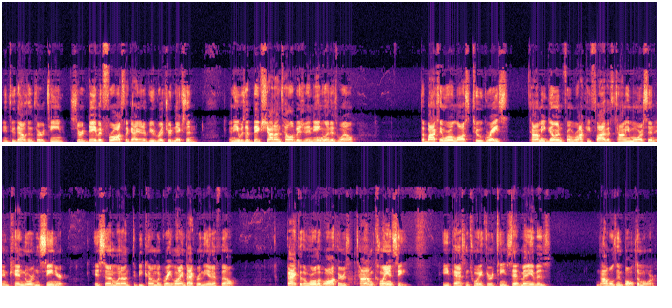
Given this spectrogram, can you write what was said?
in 2013. Sir David Frost, the guy who interviewed Richard Nixon, and he was a big shot on television in England as well. The boxing world lost two greats Tommy Gunn from Rocky Five, that's Tommy Morrison, and Ken Norton Sr. His son went on to become a great linebacker in the NFL. Back to the world of authors, Tom Clancy. He passed in 2013, set many of his novels in Baltimore.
